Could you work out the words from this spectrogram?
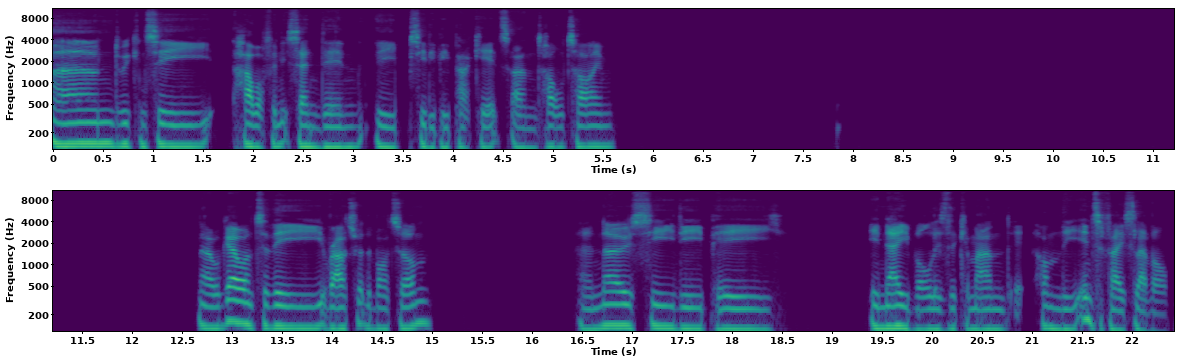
And we can see how often it's sending the CDP packets and hold time. Now we'll go on to the router at the bottom and no CDP enable is the command on the interface level.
